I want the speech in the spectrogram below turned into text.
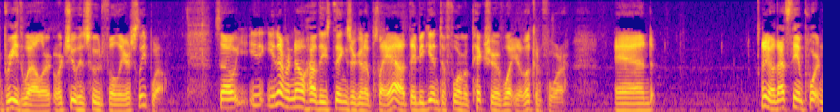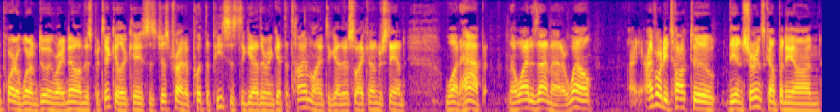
breathe well or, or chew his food fully or sleep well. So you, you never know how these things are going to play out. They begin to form a picture of what you're looking for. And you know that's the important part of what I'm doing right now in this particular case is just trying to put the pieces together and get the timeline together so I can understand what happened. Now, why does that matter? Well, I, I've already talked to the insurance company on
